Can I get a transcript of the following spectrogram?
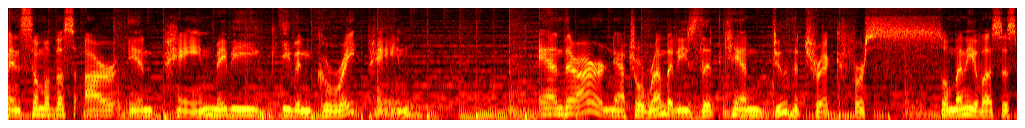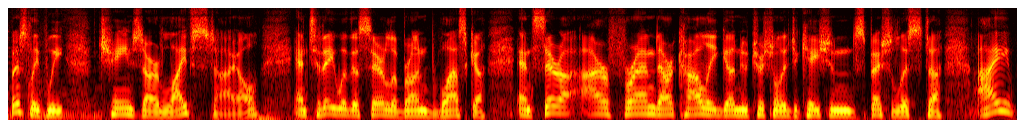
and some of us are in pain, maybe even great pain and there are natural remedies that can do the trick for so many of us, especially if we changed our lifestyle. And today with us, Sarah LeBrun Blaska. And Sarah, our friend, our colleague, a nutritional education specialist, uh, I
